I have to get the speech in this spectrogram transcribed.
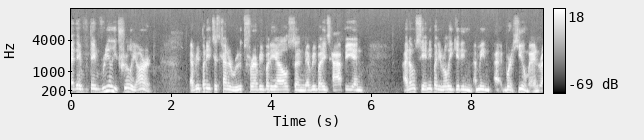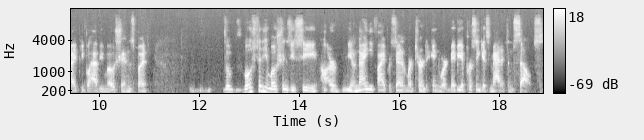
I- they, they really truly aren't. Everybody just kind of roots for everybody else and everybody's happy and i don't see anybody really getting i mean we're human right? People have emotions but the most of the emotions you see are you know 95% of them are turned inward. Maybe a person gets mad at themselves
